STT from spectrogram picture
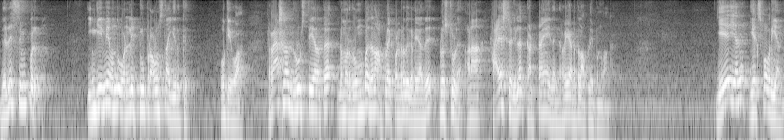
very simple இங்கேயுமே வந்து ஒன்லி டூ ப்ராப்ளம்ஸ் தான் இருக்குது ஓகேவா ரேஷ்னல் ரூட்ஸ் தியரத்தை நம்ம ரொம்ப இதெல்லாம் அப்ளை பண்ணுறது கிடையாது ப்ளஸ் டூவில் ஆனால் ஹையர் ஸ்டடியில் கட்டாயம் இதை நிறைய இடத்துல அப்ளை பண்ணுவாங்க. A n x power n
